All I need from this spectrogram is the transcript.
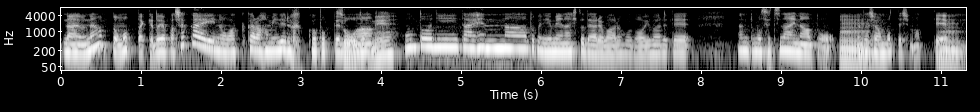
なよなと思ったけどやっぱ社会の枠からはみ出ることっていうのは、ね。本当に大変な特に有名な人であればあるほど言われてなんとも切ないなとうん。私は思ってしまって、うん。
